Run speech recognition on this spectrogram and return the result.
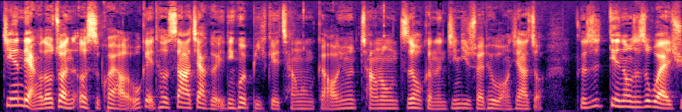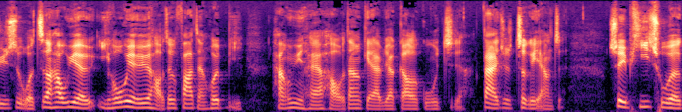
今天两个都赚二十块好了，我给特斯拉价格一定会比给长隆高，因为长隆之后可能经济衰退往下走，可是电动车是未来趋势，我知道它越以后越来越好，这个发展会比航运还要好，我当然给它比较高的估值啊，大概就是这个样子。所以 P 除了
